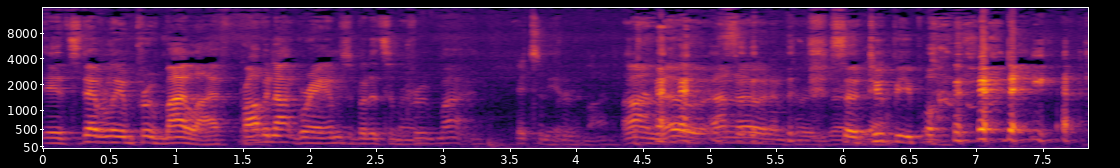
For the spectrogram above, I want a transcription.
it's definitely improved my life. Probably not Graham's, but it's improved mine. It's improved mine. I know, I know it improved. right? So two Yeah. people.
